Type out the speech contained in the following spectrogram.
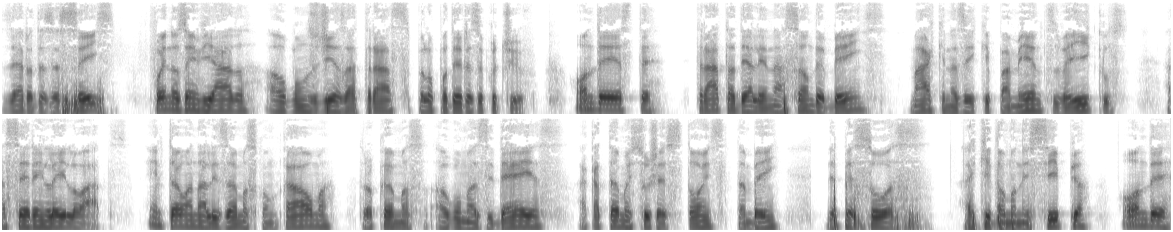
016, foi nos enviado alguns dias atrás pelo Poder Executivo, onde este trata de alienação de bens, máquinas e equipamentos, veículos a serem leiloados. Então analisamos com calma, trocamos algumas ideias, acatamos sugestões também de pessoas aqui do município, onde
